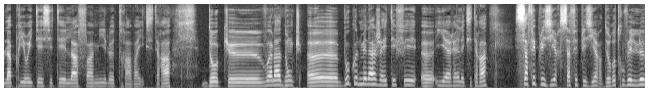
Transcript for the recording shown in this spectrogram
la priorité c'était la famille, le travail, etc. Donc voilà, donc beaucoup de ménage a été fait IRL, etc. Ça fait plaisir, ça fait plaisir de retrouver le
